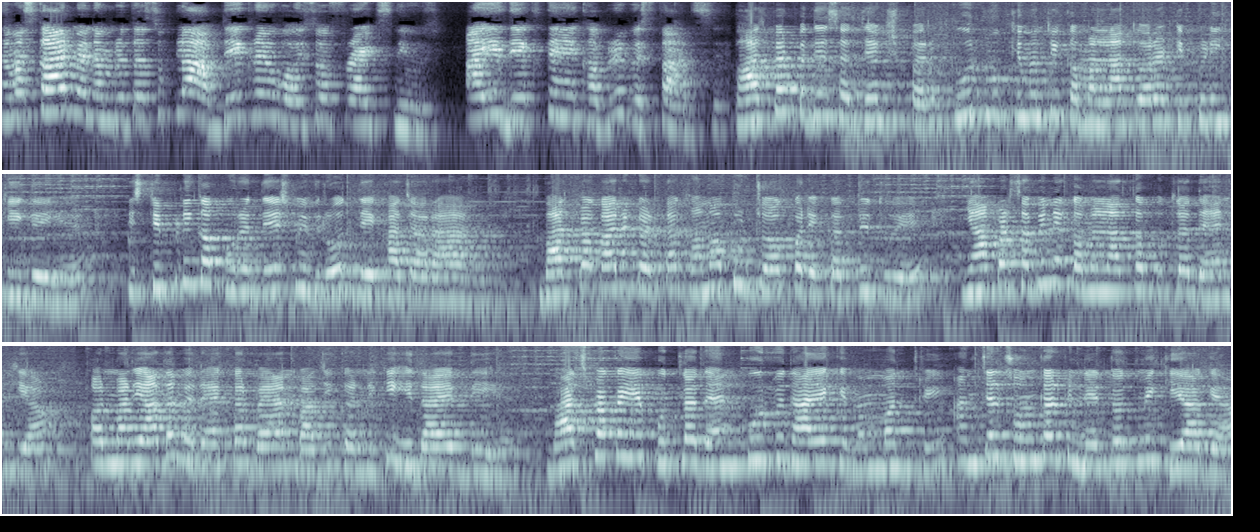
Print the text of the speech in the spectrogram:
नमस्कार, मैं नम्रता शुक्ला, आप देख रहे हैं वॉइस ऑफ़ राइट्स न्यूज़ आइए देखते हैं खबरें विस्तार से। भाजपा प्रदेश अध्यक्ष पर पूर्व मुख्यमंत्री कमलनाथ द्वारा टिप्पणी की गई है। इस टिप्पणी का पूरे देश में विरोध देखा जा रहा है। भाजपा कार्यकर्ता घमापुर चौक पर एकत्रित हुए। यहाँ पर सभी ने कमलनाथ का पुतला दहन किया और मर्यादा में रहकर बयानबाजी करने की हिदायत दी है। भाजपा का यह पुतला दहन पूर्व विधायक एवं मंत्री अंचल सोनकर के नेतृत्व में किया गया।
